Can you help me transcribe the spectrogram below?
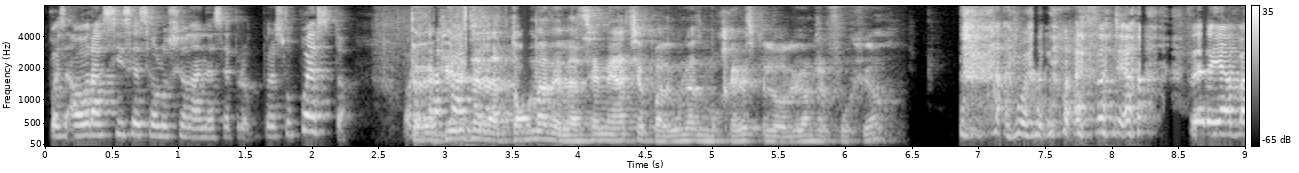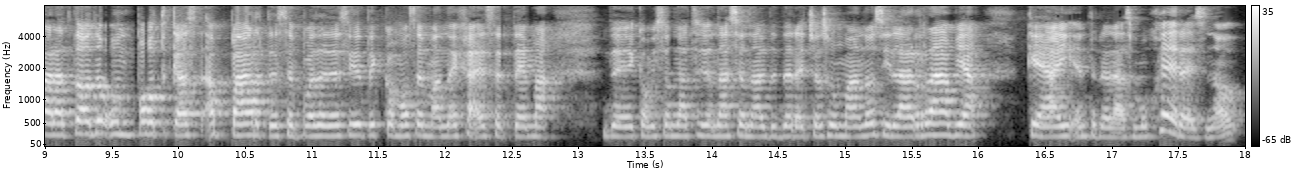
pues ahora sí se soluciona en ese presupuesto. ¿Te refieres a la toma de la CNH por algunas mujeres que lo volvieron refugio? bueno, eso ya sería para todo un podcast aparte, se puede decir, de cómo se maneja ese tema de Comisión Nacional de Derechos Humanos y la rabia que hay entre las mujeres, ¿no?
